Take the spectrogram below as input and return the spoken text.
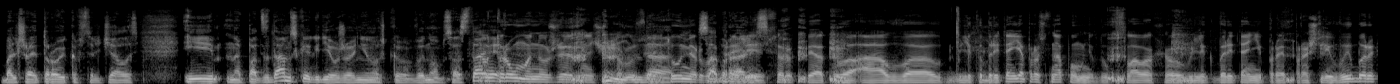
большая тройка встречалась, и Потсдамская, где уже немножко в ином составе. Ну, Труман уже, значит, Рузвельт да, умер собрались. в апреле 45-го, а в Великобритании, я просто напомню в двух словах, в Великобритании прошли выборы,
